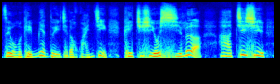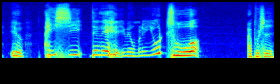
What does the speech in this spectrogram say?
所以我们可以面对一切的环境，可以继续有喜乐啊，继续有。安息，对不对？因为我们有主，而不是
